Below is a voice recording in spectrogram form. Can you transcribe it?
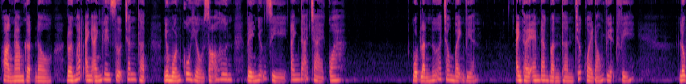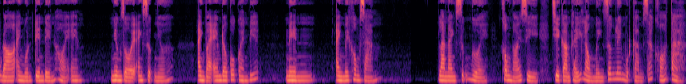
Hoàng Nam gật đầu, đôi mắt anh ánh lên sự chân thật như muốn cô hiểu rõ hơn về những gì anh đã trải qua. Một lần nữa trong bệnh viện, anh thấy em đang bần thần trước quầy đóng viện phí. Lúc đó anh muốn tiến đến hỏi em, nhưng rồi anh sực nhớ, anh và em đâu có quen biết, nên anh mới không dám. Lan Anh sững người, không nói gì, chỉ cảm thấy lòng mình dâng lên một cảm giác khó tả.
